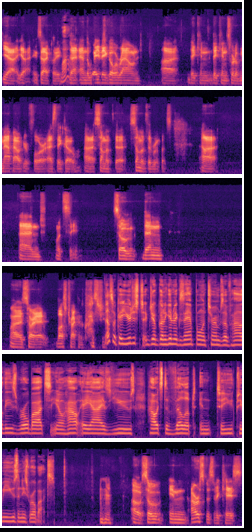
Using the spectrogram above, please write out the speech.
Yeah, yeah, exactly. Wow. That, and the way they go around uh, they can they can sort of map out your floor as they go. Uh, some of the some of the Roombas, uh, and let's see. So then, uh, sorry, I lost track of the question. That's okay. You're just you're going to give an example in terms of how these robots, you know, how AI is used, how it's developed in to to be used in these robots. Mm-hmm. Oh, so in our specific case,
